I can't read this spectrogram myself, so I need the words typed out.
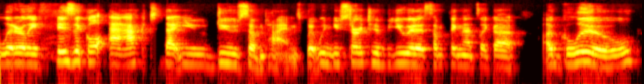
literally physical act that you do sometimes. But when you start to view it as something that's like a, a glue,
